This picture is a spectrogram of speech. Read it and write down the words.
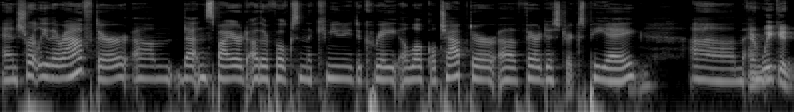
And shortly thereafter, um, that inspired other folks in the community to create a local chapter of Fair Districts PA. Um, And we could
